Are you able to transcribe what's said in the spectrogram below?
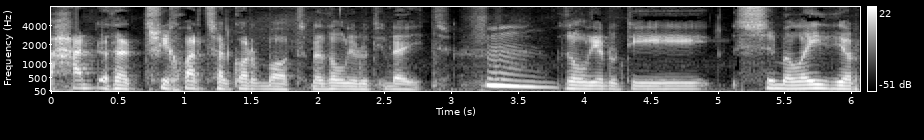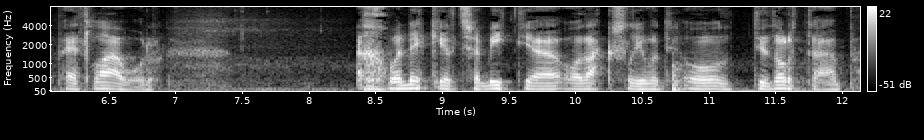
han, fatha, tri chwarter gormod na ddylion nhw wedi wneud. Hmm. Ddylion nhw wedi symleiddio'r peth lawr, ychwanegu'r tamidia oedd actually o diddordab,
